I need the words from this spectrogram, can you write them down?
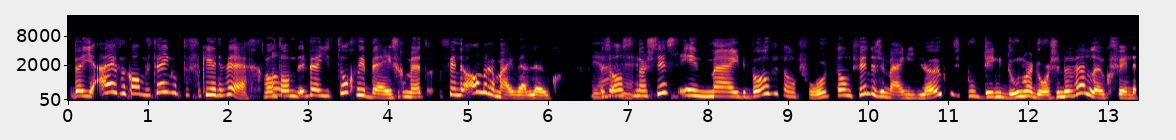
ben je eigenlijk al meteen op de verkeerde weg. Want Oh. dan ben je toch weer bezig met vinden anderen mij wel leuk. Ja, dus als de narcist in mij de boventoon voert, dan vinden ze mij niet leuk. Dus ik moet dingen doen waardoor ze me wel leuk vinden.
